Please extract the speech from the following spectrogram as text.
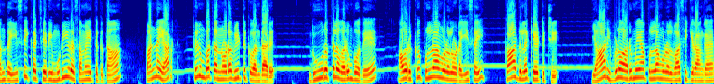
அந்த இசை கச்சேரி முடியிற சமயத்துக்கு தான் பண்ணையார் திரும்ப தன்னோட வீட்டுக்கு வந்தாரு. தூரத்துல வரும்போதே அவருக்கு புல்லாங்குழலோட இசை காதுல கேட்டுச்சு. யார் இவ்வளோ அருமையா புல்லாங்குழல் வாசிக்கிறாங்க?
